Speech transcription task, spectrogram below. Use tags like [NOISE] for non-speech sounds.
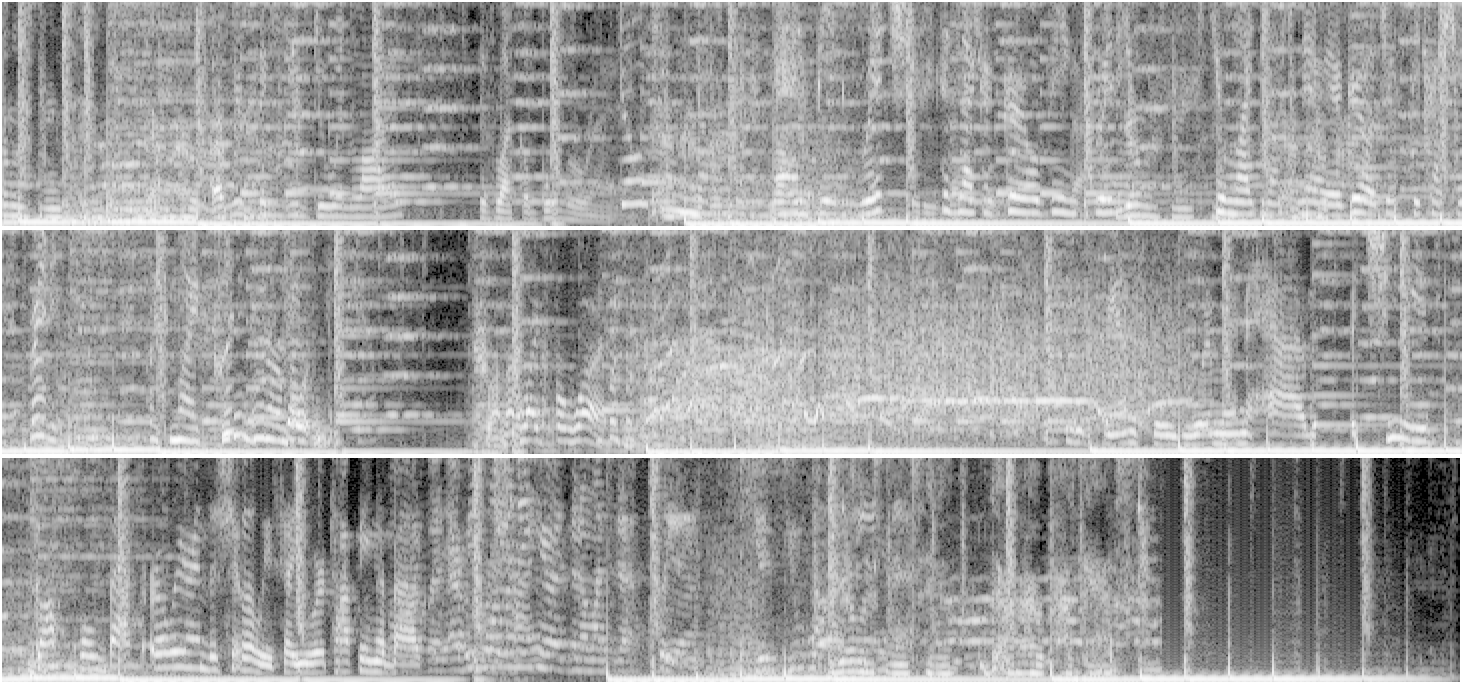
You're listening to Everything you do in life is like a boomerang. Don't you know? Man being rich is like a girl being pretty. You're listening to You might not marry a girl just because she's pretty. But my goodness, doesn't it? Like for what? [LAUGHS] the advances women had achieved got pulled back. Earlier in the show, Lisa, you were talking about But every woman in here is gonna want you to please. You, you want You're listening to Down Her Podcast.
